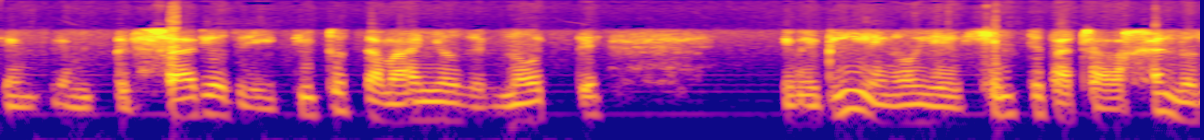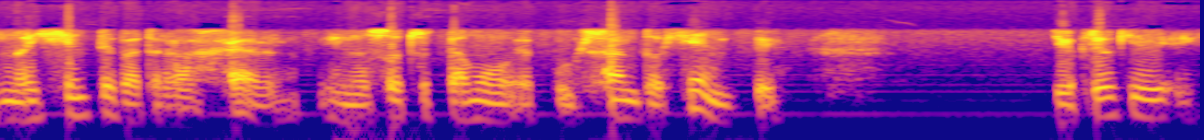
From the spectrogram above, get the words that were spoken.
empresarios de distintos tamaños del norte que me piden, oye, gente para trabajar, no, no hay gente para trabajar, y nosotros estamos expulsando gente yo creo que,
